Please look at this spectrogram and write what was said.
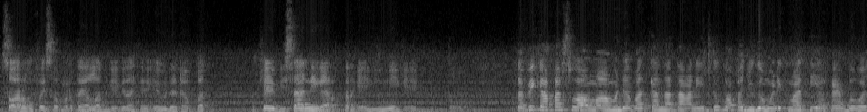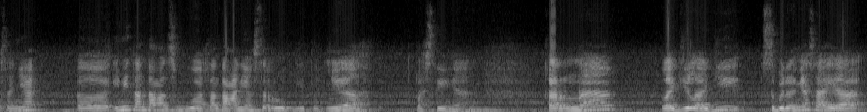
seorang voice over talent kayak gitu. Akhirnya ya udah dapat oke bisa nih karakter kayak gini kayak gitu. Tapi kakak selama mendapatkan tantangan itu kakak juga menikmati ya kayak bahwasanya eh, ini tantangan sebuah tantangan yang seru gitu. iya. Pastinya. Karena lagi-lagi sebenarnya saya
